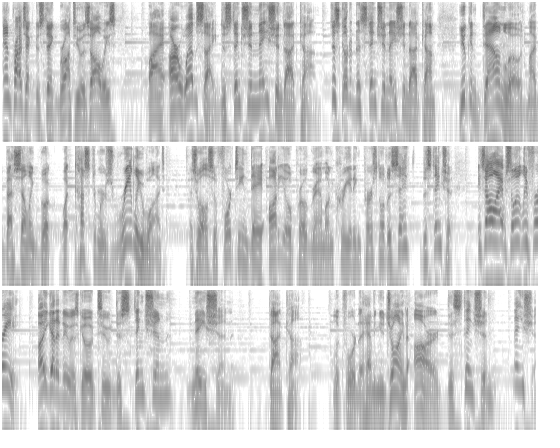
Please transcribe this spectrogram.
And Project Distinct brought to you as always by our website, distinctionnation.com. Just go to distinctionnation.com. You can download my best selling book, What Customers Really Want, as well as a 14 day audio program on creating personal distinction. It's all absolutely free. All you got to do is go to distinctionnation.com. Look forward to having you join our Distinction Nation.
